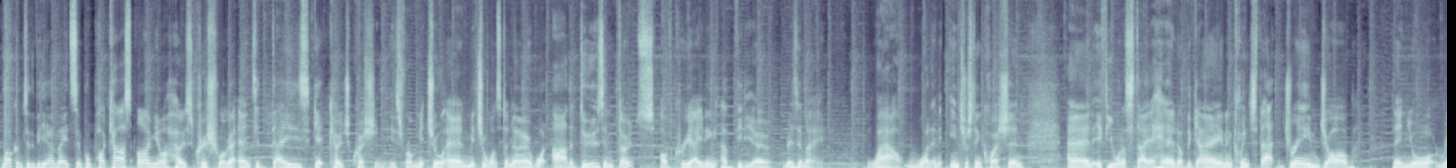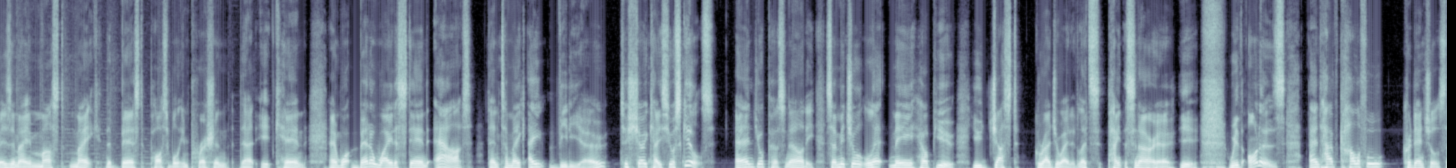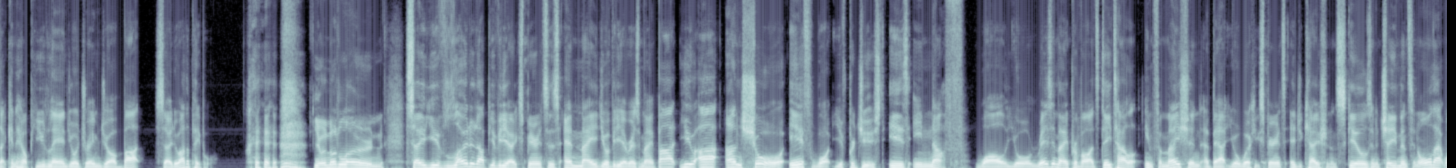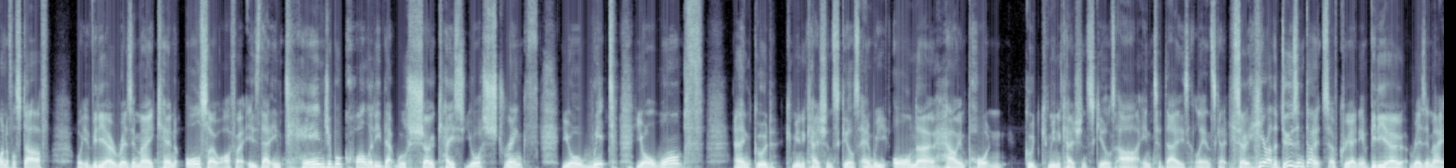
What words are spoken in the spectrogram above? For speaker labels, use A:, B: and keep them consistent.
A: Welcome to the Video Made Simple podcast. I'm your host, Chris Schwager, and today's Get Coach question is from Mitchell. And Mitchell wants to know what are the do's and don'ts of creating a video resume? Wow, what an interesting question. And if you want to stay ahead of the game and clinch that dream job, then your resume must make the best possible impression that it can. And what better way to stand out than to make a video to showcase your skills and your personality? So, Mitchell, let me help you. You just graduated. Let's paint the scenario here with honors and have colorful credentials that can help you land your dream job. But so do other people. You're not alone. So you've loaded up your video experiences and made your video resume, but you are unsure if what you've produced is enough. While your resume provides detailed information about your work experience, education, and skills and achievements and all that wonderful stuff, what your video resume can also offer is that intangible quality that will showcase your strength, your wit, your warmth and good communication skills. And we all know how important good communication skills are in today's landscape. So, here are the do's and don'ts of creating a video resume.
